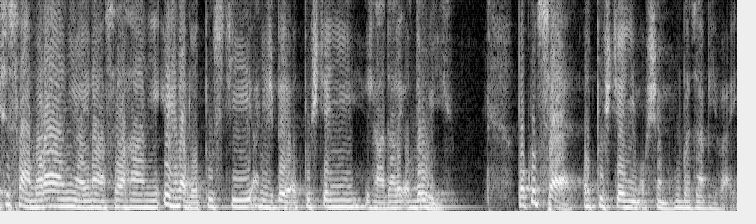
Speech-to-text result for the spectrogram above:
si svá morální a jiná selhání i hned odpustí, aniž by odpuštění žádali od druhých. Pokud se odpuštěním ovšem vůbec zabývají.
